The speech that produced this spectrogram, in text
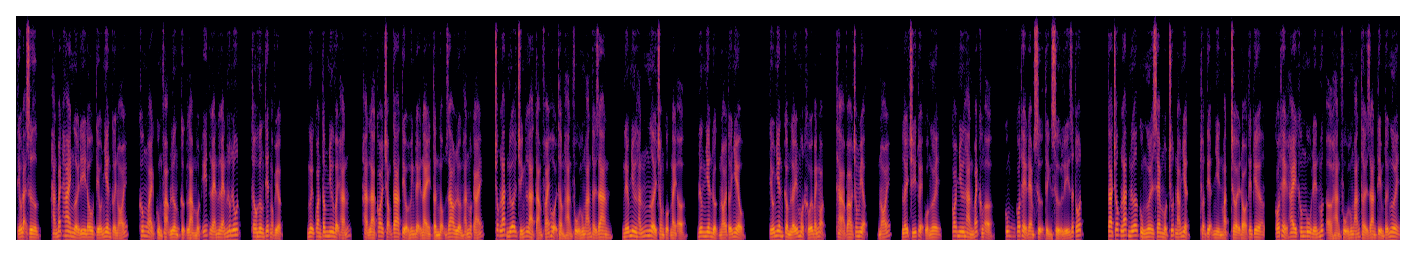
tiểu đại sư, hàn bách hai người đi đâu? Tiểu nhiên cười nói, không ngoài cùng phạm lương cực làm một ít lén lén lút lút, thâu hương thiết ngọc việc. Người quan tâm như vậy hắn, hẳn là coi trọng ta tiểu huynh đệ này. Tần mộng giao lường hắn một cái, chốc lát nữa chính là tám phái hội thẩm hàn phủ hung án thời gian, nếu như hắn người trong cuộc này ở, đương nhiên được nói tới nhiều tiểu nhiên cầm lấy một khối bánh ngọt, thả vào trong miệng, nói, lấy trí tuệ của ngươi, coi như hàn bách không ở, cũng có thể đem sự tình xử lý rất tốt. Ta chốc lát nữa cùng ngươi xem một chút náo nhiệt, thuận tiện nhìn mặt trời đỏ tên kia, có thể hay không ngu đến mức ở hàn phủ hung án thời gian tìm tới ngươi.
